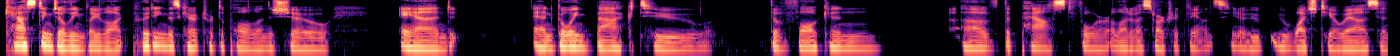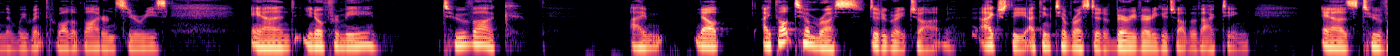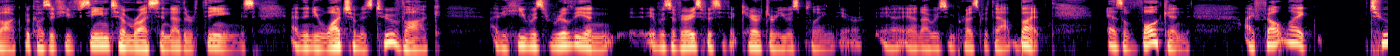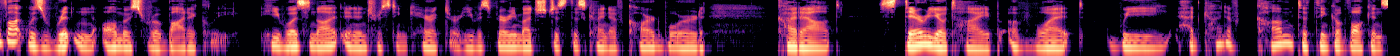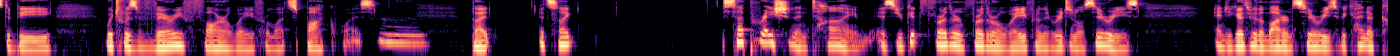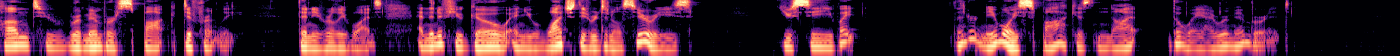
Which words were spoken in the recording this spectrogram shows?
casting Jolene Blalock, putting this character T'Pol on the show, and and going back to the Vulcan of the past for a lot of us Star Trek fans, you know, who who watched TOS and then we went through all the modern series. And, you know, for me, Tuvok, I'm now, I thought Tim Russ did a great job. Actually, I think Tim Russ did a very, very good job of acting as Tuvok because if you've seen Tim Russ in other things and then you watch him as Tuvok, I mean, he was really an, it was a very specific character he was playing there. And, and I was impressed with that. But as a Vulcan, I felt like Tuvok was written almost robotically. He was not an interesting character. He was very much just this kind of cardboard cutout stereotype of what we had kind of come to think of Vulcans to be, which was very far away from what Spock was. Hmm. But it's like separation in time as you get further and further away from the original series and you go through the modern series, we kind of come to remember Spock differently than he really was. And then if you go and you watch the original series, you see, wait, Leonard Nimoy's Spock is not the way I remember it.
